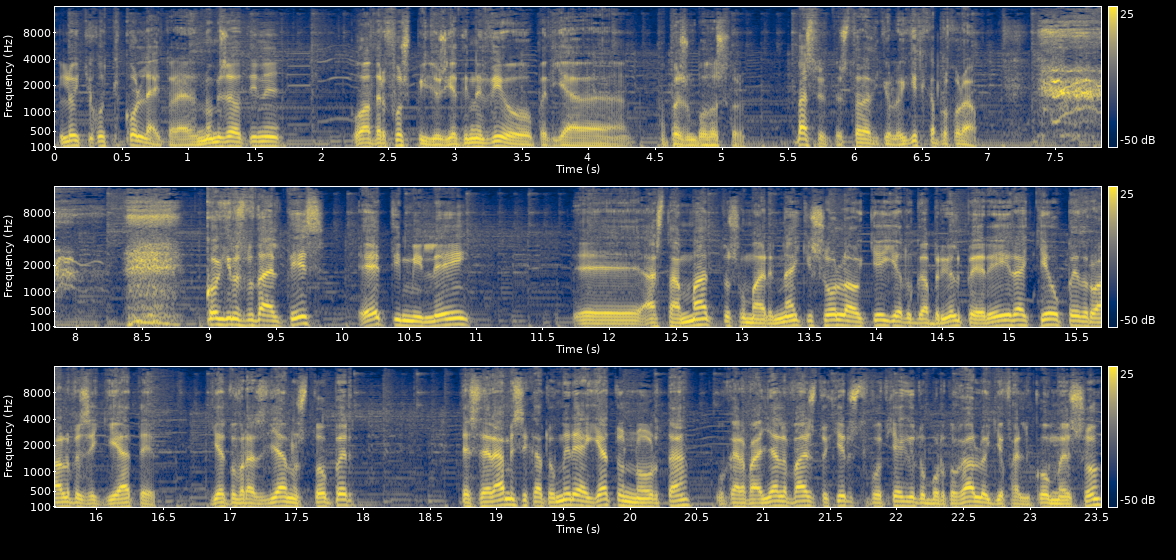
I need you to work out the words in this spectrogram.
Λέω και εγώ τι κολλάει τώρα. Νόμιζα ότι είναι ο αδερφός πήλιος, γιατί είναι δύο παιδιά που παίζουν ποδόσφαιρο. Μπας περιπτώσει, τώρα δικαιολογήθηκα, προχωράω. Κόκκινος μεταλλητή, έτοιμη λέει ε, ασταμάτητος ο Μαρινάκης, όλα οκ για τον Γκαμπριέλ Περέιρα και ο Πέδρο Άλβες Ζεκιάτε για τον Βραζιλιάνο Στόπερ. 4,5 εκατομμύρια για τον Νόρτα. Ο Καρβαλιάλ βάζει το χέρι στη φωτιά για τον Πορτογάλο εγκεφαλικό μέσο.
